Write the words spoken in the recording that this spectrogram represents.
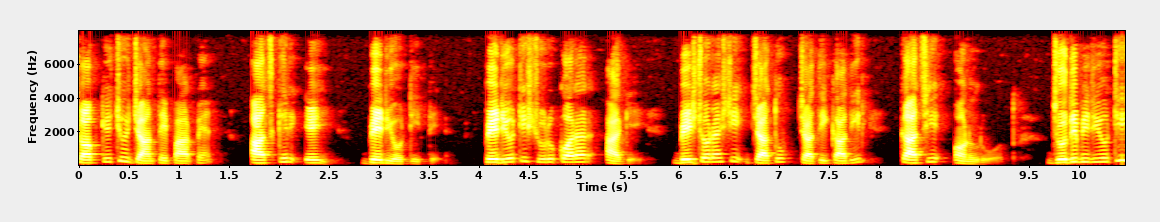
সব কিছু জানতে পারবেন আজকের এই ভিডিওটিতে। ভিডিওটি শুরু করার আগে বেসরাশি জাতক জাতিকাদের কাছে অনুরোধ। যদি ভিডিওটি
